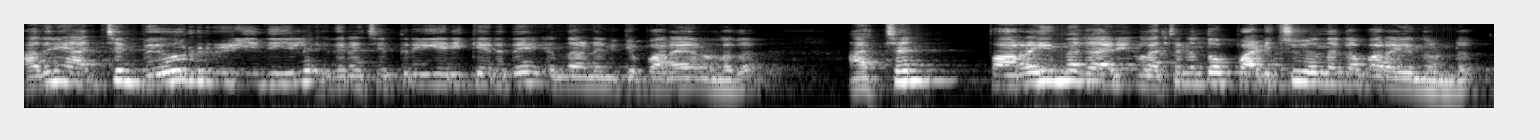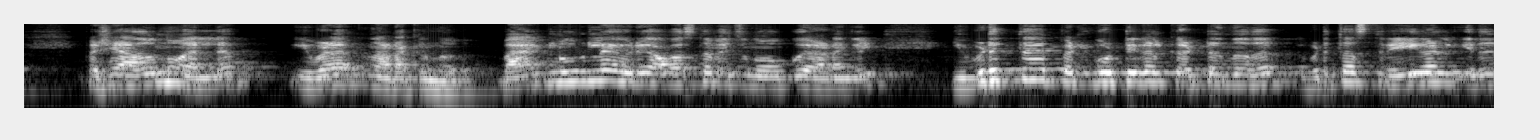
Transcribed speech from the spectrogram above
അതിനെ അച്ഛൻ വേറൊരു രീതിയിൽ ഇതിനെ ചിത്രീകരിക്കരുതേ എന്നാണ് എനിക്ക് പറയാനുള്ളത്. അച്ഛൻ പറയുന്ന കാര്യങ്ങൾ അച്ഛൻ എന്തോ പഠിച്ചു എന്നൊക്കെ പറയുന്നുണ്ട്. പക്ഷെ അതൊന്നുമല്ല ഇവിടെ നടക്കുന്നത്. ബാംഗ്ലൂരിലെ ഒരു അവസ്ഥ വെച്ച് നോക്കുകയാണെങ്കിൽ ഇവിടുത്തെ പെൺകുട്ടികൾ കെട്ടുന്നത് ഇവിടുത്തെ സ്ത്രീകൾ ഇത്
